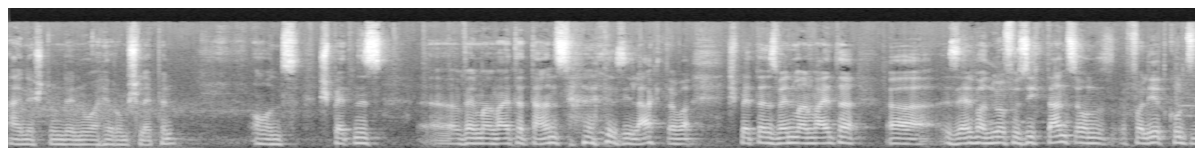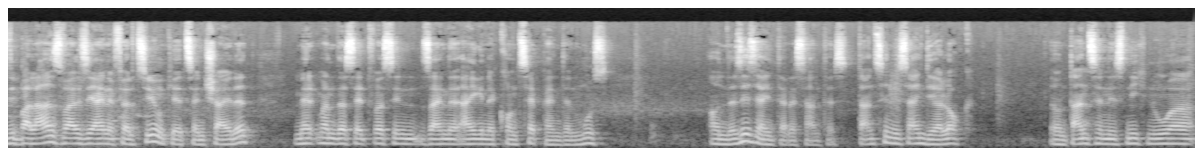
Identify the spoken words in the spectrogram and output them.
eine Stunde nur herumschleppen und spätestens äh, wenn man weiter tanzt, sie lacht, aber spätestens wenn man weiter äh, selber nur für sich tanzt und verliert kurz die Balance, weil sie eine Verziehung jetzt entscheidet, merkt man, dass etwas in seine eigene Konzept ändern muss. Und das ist ja interessantes. Tanzen ist ein Dialog. Und Tanzen ist nicht nur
